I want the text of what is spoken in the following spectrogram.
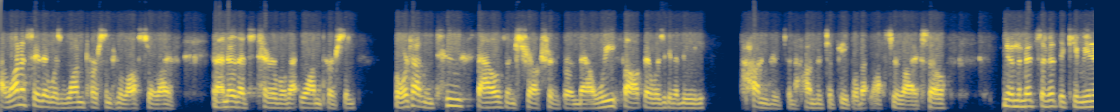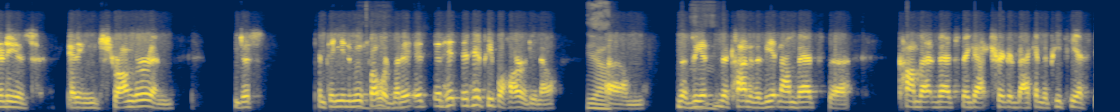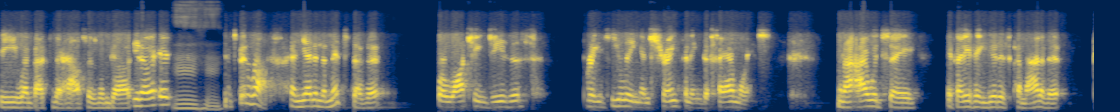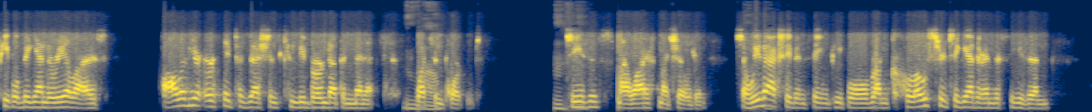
I want to say there was one person who lost their life. And I know that's terrible, that one person. But we're talking 2,000 structures burned down. We thought there was going to be hundreds and hundreds of people that lost their life. So, you know, in the midst of it, the community is getting stronger and just continuing to move forward. But it, it, it hit it hit people hard, you know. Yeah. Um, the Viet, mm-hmm. the kind of the Vietnam vets, the combat vets, they got triggered back into PTSD, went back to their houses with God. You know, it mm-hmm. it's been rough, and yet in the midst of it, we're watching Jesus bring healing and strengthening to families. And I, I would say, if anything good has come out of it, people began to realize all of your earthly possessions can be burned up in minutes. Wow. What's important? Mm-hmm. Jesus, my wife, my children. So we've actually been seeing people run closer together in the season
